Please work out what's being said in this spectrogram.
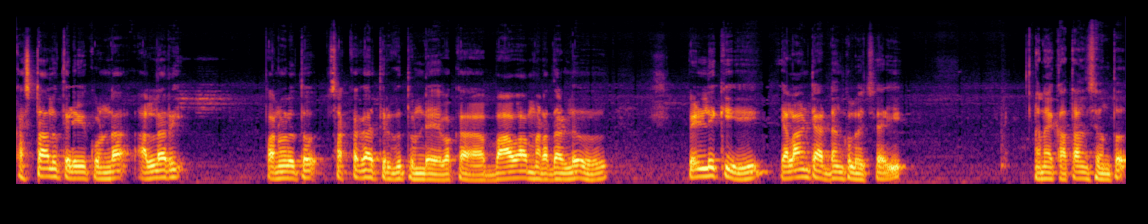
కష్టాలు తెలియకుండా అల్లరి పనులతో చక్కగా తిరుగుతుండే ఒక బావ మరదళ్ళు పెళ్ళికి ఎలాంటి అడ్డంకులు వచ్చాయి అనే కథాంశంతో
